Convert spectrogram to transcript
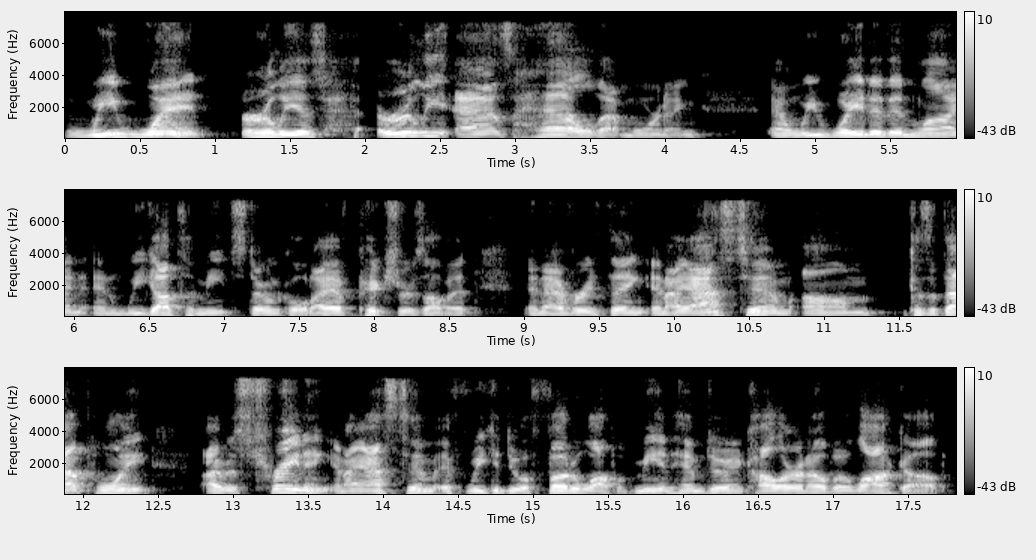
We went early as early as hell that morning and we waited in line and we got to meet Stone Cold. I have pictures of it and everything. And I asked him um because at that point I was training and I asked him if we could do a photo op of me and him doing a collar and elbow lockup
